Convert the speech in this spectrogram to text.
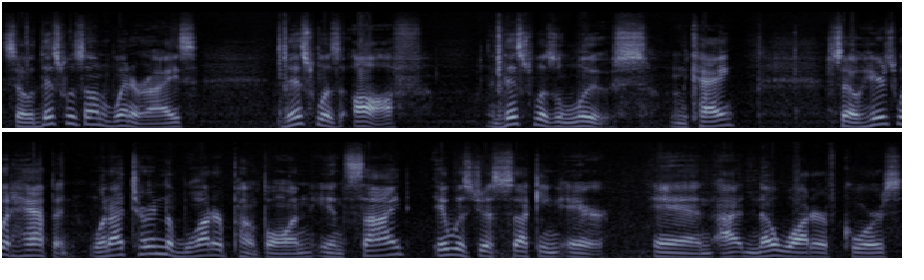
So this was on winterize, this was off, and this was loose, okay? So here's what happened. When I turned the water pump on inside, it was just sucking air. And I, no water, of course,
